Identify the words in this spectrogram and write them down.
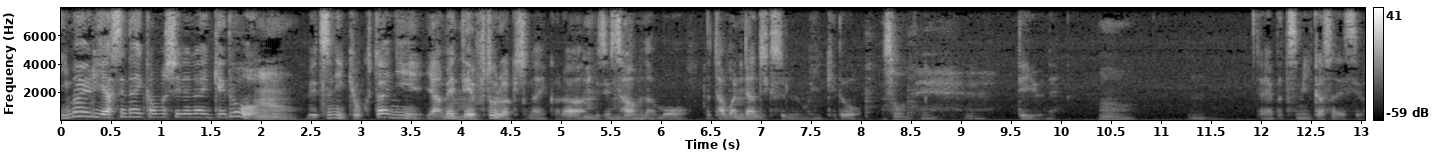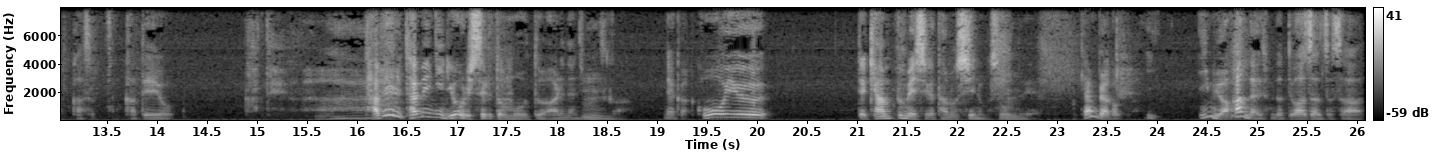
今より痩せないかもしれないけど、うん。別に極端にやめて太るわけじゃないから、うん別にサウナも、たまに断食するのもいいけど、そうね。っていうね。うん。やっぱ積み重ねですよ、かそ家庭を。家庭だな食べるために料理してると思うとあれなんじゃないですか。なんかこういう、で、キャンプ飯が楽しいのもそうで、うんキャンプなんかい意味わかんないですもん。だってわざわざさ、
